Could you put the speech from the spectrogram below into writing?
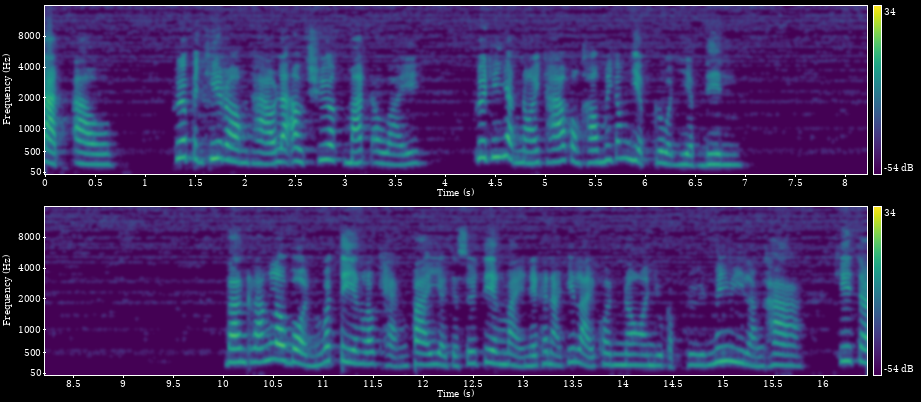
ตัดเอา เพื่อเป็นที่รองเท้าและเอาเชือกมัดเอาไว้ เพื่อที่อย่างน้อยเท้าของเขาไม่ต้องเหยียบกรวดเหยียบดิน บางครั้งเราบ่นว่าเตียงเราแข็งไป อยากจะซื้อเตียงใหม่ในขณะที่หลายคนนอนอยู่กับพื้นไม่มีหลังคา ที่จะ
